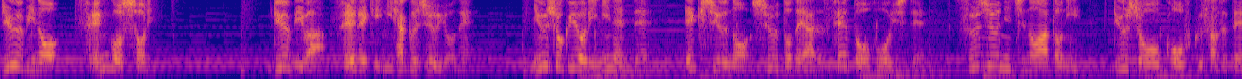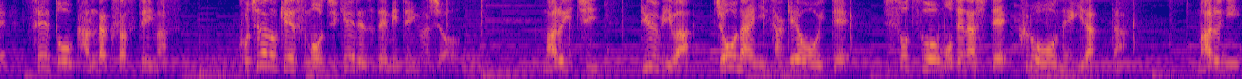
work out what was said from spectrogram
劉備の戦後処理。劉備は西暦214年入植より2年で益州の州都である生徒を包囲して数十日の後に劉将を降伏させて生徒を陥落させています。こちらのケースも時系列で見てみましょう。丸1劉備は城内に酒を置いて視卒をもてなして黒をねぎらった。丸2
